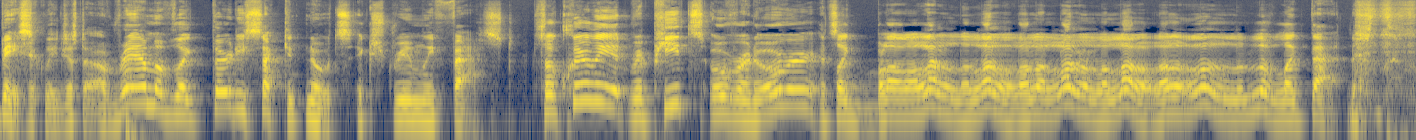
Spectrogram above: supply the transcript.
basically, just a ram of like 30 second notes extremely fast. So clearly it repeats over and over. It's like blah blah blah blah blah blah blah blah blah like that.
